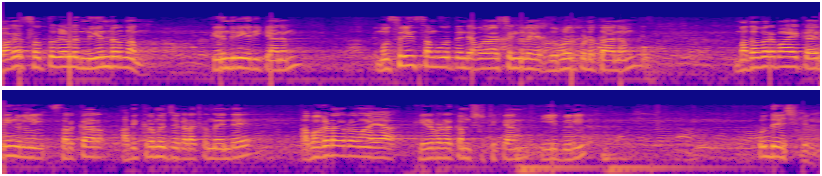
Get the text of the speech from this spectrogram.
വക സ്വത്തുക്കളുടെ നിയന്ത്രണം കേന്ദ്രീകരിക്കാനും മുസ്ലിം സമൂഹത്തിന്റെ അവകാശങ്ങളെ ദുർബലപ്പെടുത്താനും മതപരമായ കാര്യങ്ങളിൽ സർക്കാർ അതിക്രമിച്ച് കിടക്കുന്നതിന്റെ അപകടകരമായ കീഴ്വഴക്കം സൃഷ്ടിക്കാൻ ഈ ബിൽ ഉദ്ദേശിക്കുന്നു.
